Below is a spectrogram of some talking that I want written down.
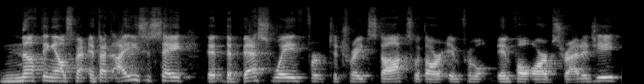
nothing else. Matters. In fact, I used to say that the best way for to trade stocks with our info, info arb strategy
